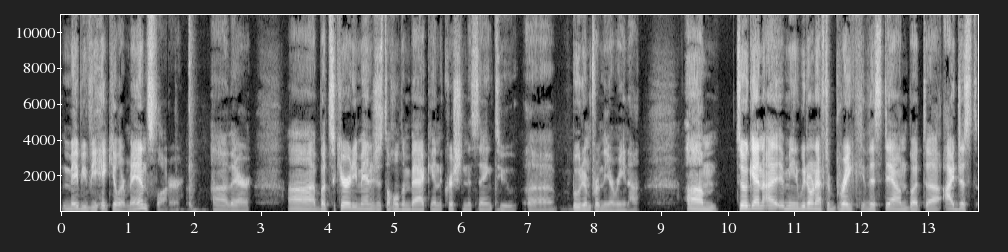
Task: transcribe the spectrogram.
maybe vehicular manslaughter uh, there. Uh, but security manages to hold him back, and Christian is saying to uh, boot him from the arena. Um, so again, I, I mean, we don't have to break this down, but uh, I just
